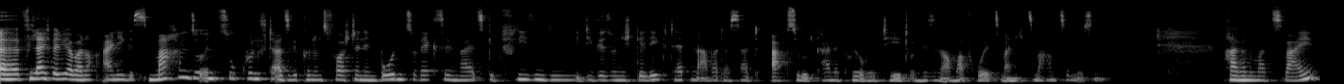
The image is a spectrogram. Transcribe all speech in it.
Äh, vielleicht werden wir aber noch einiges machen so in Zukunft. Also wir können uns vorstellen, den Boden zu wechseln, weil es gibt Fliesen, die, die wir so nicht gelegt hätten, aber das hat absolut keine Priorität und wir sind auch mal froh, jetzt mal nichts machen zu müssen. Frage Nummer zwei.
